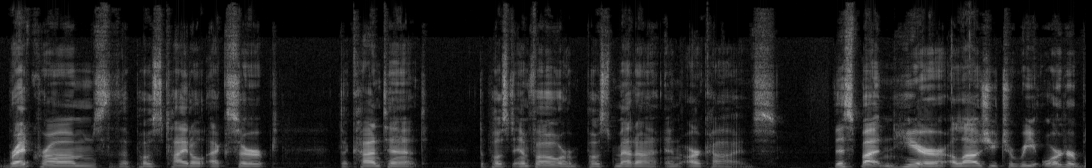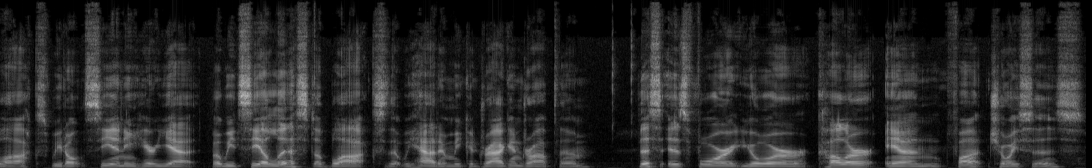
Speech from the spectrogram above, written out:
breadcrumbs, the post title excerpt, the content, the post info or post meta, and archives. This button here allows you to reorder blocks. We don't see any here yet, but we'd see a list of blocks that we had and we could drag and drop them. This is for your color and font choices.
